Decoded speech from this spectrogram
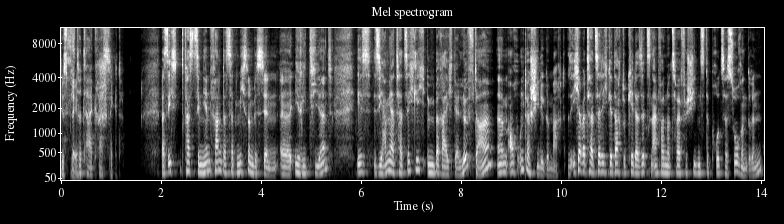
Display total krass. steckt. Was ich faszinierend fand, das hat mich so ein bisschen äh, irritiert, ist, sie haben ja tatsächlich im Bereich der Lüfter ähm, auch Unterschiede gemacht. Also ich habe tatsächlich gedacht, okay, da sitzen einfach nur zwei verschiedenste Prozessoren drin.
